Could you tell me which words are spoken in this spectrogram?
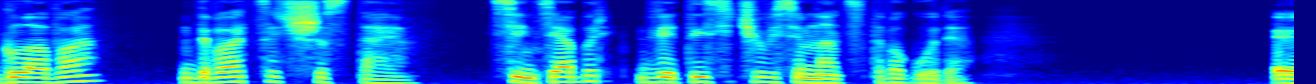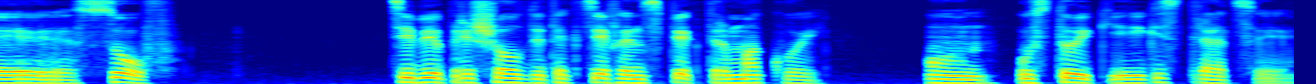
Глава 26. Сентябрь 2018 года. Э, Соф. Тебе пришел детектив-инспектор Макой. Он у стойки регистрации,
